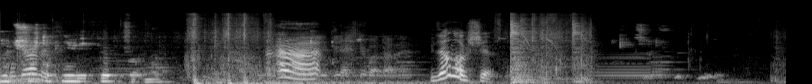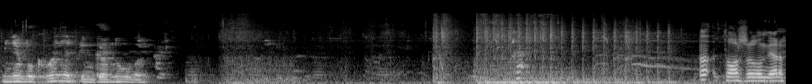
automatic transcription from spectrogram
Испугали? так не ведет, ладно? А, Деактиватор. Где он вообще? Меня буквально пингануло. А, тоже умер.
